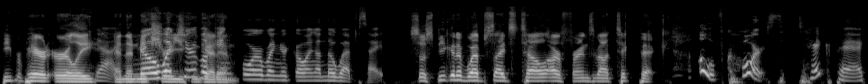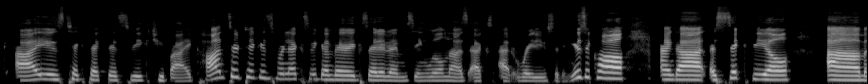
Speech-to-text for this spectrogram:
be prepared early yeah. and then know make sure what you get looking in. for when you're going on the website. So speaking of websites, tell our friends about TickPick. Oh, of course. TickPick. I used TickPick this week to buy concert tickets for next week. I'm very excited. I'm seeing Lil Nas X at Radio City Music Hall and got a sick deal Um,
